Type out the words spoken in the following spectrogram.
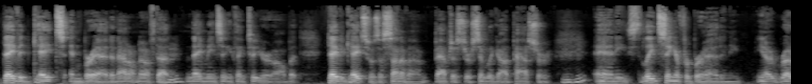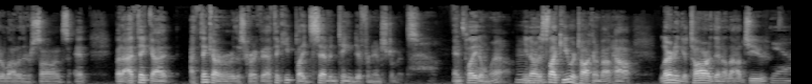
David Gates and Bread, and I don't know if that mm-hmm. name means anything to you at all, but David Gates was a son of a Baptist or Assembly God pastor, mm-hmm. and he's lead singer for Bread, and he you know wrote a lot of their songs. And but I think I I think I remember this correctly. I think he played seventeen different instruments wow. and That's played wild. them well. Mm-hmm. You know, it's like you were talking about how learning guitar then allowed you, yeah,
